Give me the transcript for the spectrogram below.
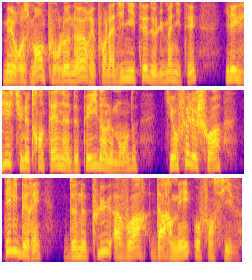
Mais heureusement, pour l'honneur et pour la dignité de l'humanité, il existe une trentaine de pays dans le monde qui ont fait le choix délibéré de ne plus avoir d'armée offensive.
